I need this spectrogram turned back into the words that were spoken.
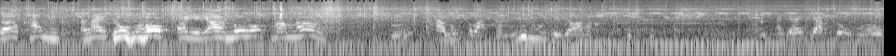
แล้วคำอะไรลูกลูกโอ้ยอย่าย้อนมือลูกคำเนอะถ้าลูกสวัดิ์กว่านี้มืออย่าย้อนอันนี้ให้จับลูกลูก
